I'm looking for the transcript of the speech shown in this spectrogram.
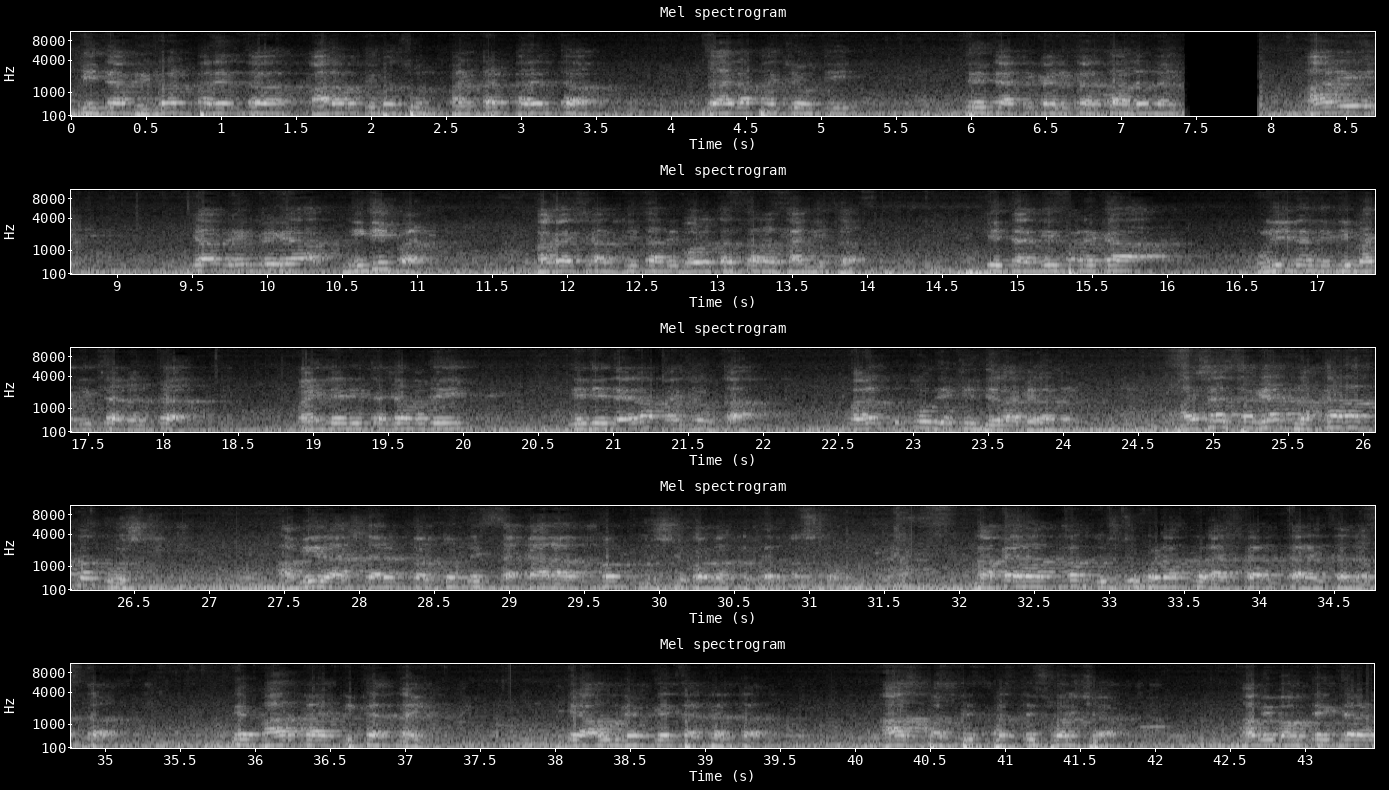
ही त्या भिगवण पर्यंत बारामती पासून पलटण पर्यंत जायला पाहिजे होती. ते त्या ठिकाणी करता आलं नाही. आणि या वेगवेगळ्या निधी पण मगाशी अंकिताने बोलत असताना सांगितलं की त्यांनी पण एका मुलीनं निधी मागितल्यानंतर महिलेने त्याच्यामध्ये निधी द्यायला पाहिजे होता परंतु तो देखील दिला गेला नाही. अशा सगळ्या नकारात्मक गोष्टी आम्ही राजकारण करतो ते सकारात्मक दृष्टिकोनातून करत असतो. नकारात्मक दृष्टिकोनातून राजकारण करायचं नसतं. ते फार काळ टिकत नाही. ते और घटनेचं ठरतं आज पस्तीस पस्तीस वर्ष आम्ही बहुतेक जण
